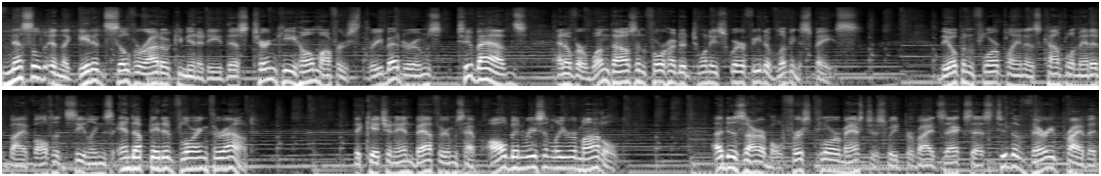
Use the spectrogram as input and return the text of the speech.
Nestled in the gated Silverado community, this turnkey home offers three bedrooms, two baths, and over 1,420 square feet of living space. The open floor plan is complemented by vaulted ceilings and updated flooring throughout. The kitchen and bathrooms have all been recently remodeled. A desirable first floor master suite provides access to the very private,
